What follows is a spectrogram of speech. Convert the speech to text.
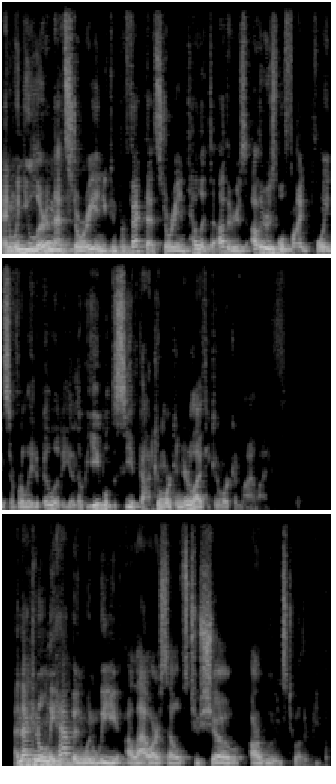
And when you learn that story and you can perfect that story and tell it to others, others will find points of relatability and they'll be able to see if God can work in your life, He can work in my life. And that can only happen when we allow ourselves to show our wounds to other people.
